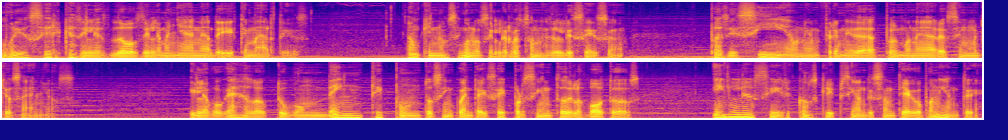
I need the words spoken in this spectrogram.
murió cerca de las 2 de la mañana de este martes. Aunque no se conocen las razones del deceso, padecía una enfermedad pulmonar hace muchos años. El abogado obtuvo un 20.56% de los votos en la circunscripción de Santiago Poniente,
